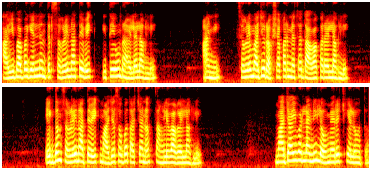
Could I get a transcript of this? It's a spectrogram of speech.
आई बाबा गेल्यानंतर सगळे नातेवाईक इथे येऊन राहायला लागले आणि सगळे माझी रक्षा करण्याचा दावा करायला लागले. एकदम सगळे नातेवाईक माझ्यासोबत अचानक चांगले वागायला लागले. माझ्या आईवडिलांनी लव्ह मॅरेज केलं होतं.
